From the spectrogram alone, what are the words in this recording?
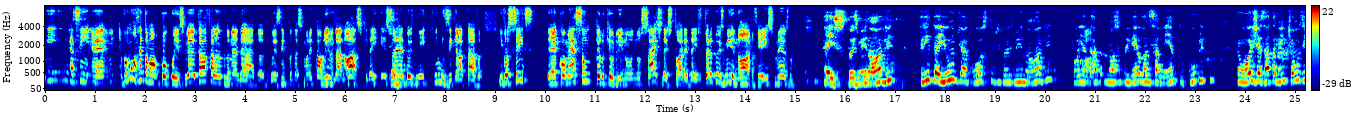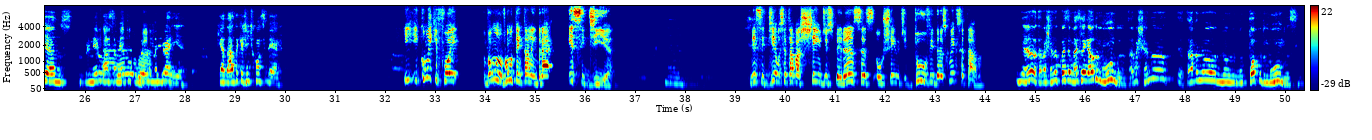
E, assim, é, vamos retomar um pouco isso. Eu estava falando né, da, do, do, exemplo da Simone Paulino, da nossa, que daí isso Sim. é 2015 que ela estava. E vocês é, começam, pelo que eu li no, no site da história da editora, 2009, é isso mesmo? É isso, 2009, 31 de agosto de 2009 foi a data do nosso primeiro lançamento público. Então, hoje, exatamente 11 anos do primeiro lançamento público na livraria, que é a data que a gente considera. E, e como é que foi? Vamos, vamos tentar lembrar esse dia. Hum. Nesse dia você estava cheio de esperanças ou cheio de dúvidas? Como é que você estava? Não, eu estava achando a coisa mais legal do mundo. Eu estava achando, eu estava no, no, no, topo do mundo. Assim.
